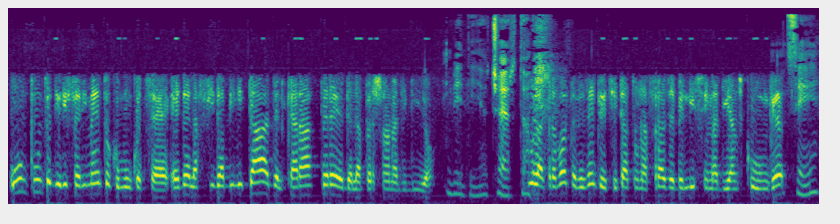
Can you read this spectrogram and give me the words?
un punto di riferimento comunque c'è ed è l'affidabilità del carattere della persona di Dio. Di Dio, certo. Tu l'altra volta ad esempio hai citato una frase bellissima di Hans Kung sì.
